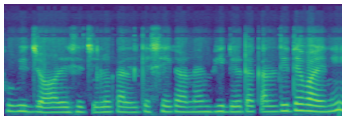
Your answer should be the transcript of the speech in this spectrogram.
খুবই জ্বর এসেছিল কালকে, সেই কারণে আমি ভিডিওটা কাল দিতে পারিনি।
